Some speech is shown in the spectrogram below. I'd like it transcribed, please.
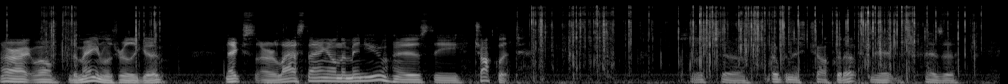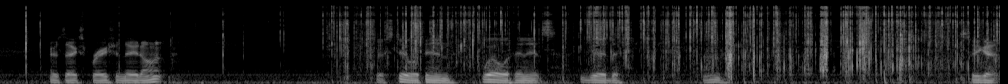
All right, well, the main was really good. Next, our last thing on the menu is the chocolate. So let's uh, open this chocolate up. It has a, there's the expiration date on it. So still within, well within its good. Um, so you got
